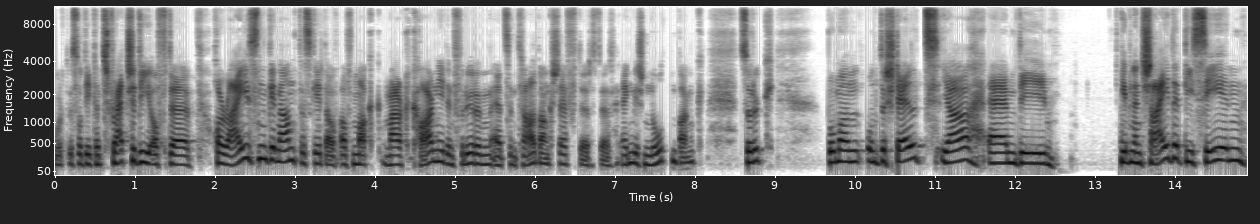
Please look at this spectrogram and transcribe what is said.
wurde so die The Tragedy of the Horizon genannt. Das geht auf, auf Mark, Mark Carney, den früheren äh, Zentralbankchef der, der englischen Notenbank, zurück, wo man unterstellt, ja, ähm, die eben Entscheider, die sehen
